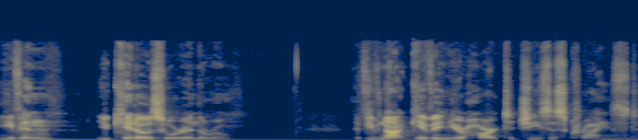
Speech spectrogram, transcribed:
Even you kiddos who are in the room, if you've not given your heart to Jesus Christ,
